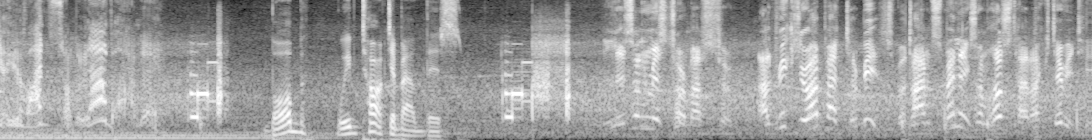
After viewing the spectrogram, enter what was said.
Do you want some love, honey? Bob, we've talked about this. Listen, Mr. Master. I'll pick you up at the beach, but I'm smelling some hostile activity.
